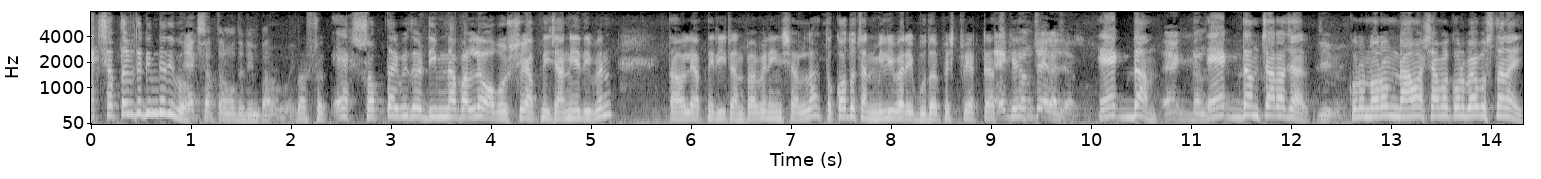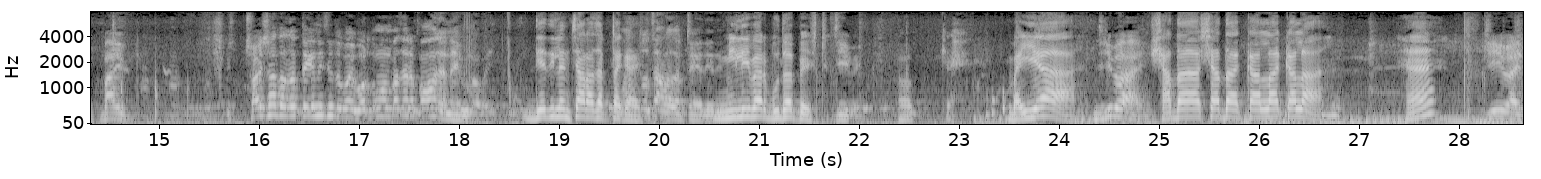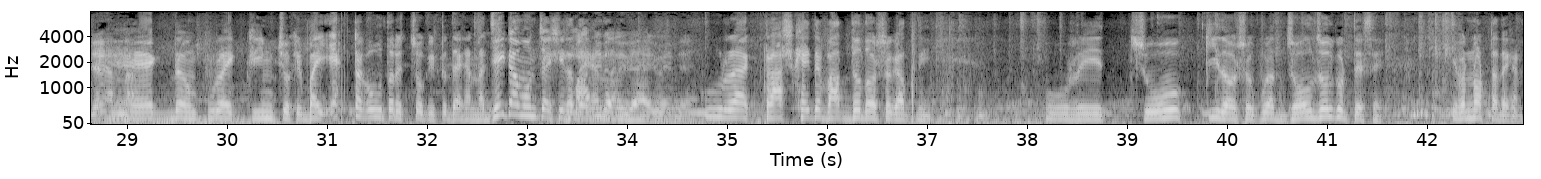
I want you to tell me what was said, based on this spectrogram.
এক সপ্তাহের ভিতরে দিব? এক সপ্তাহের মধ্যে ডিম পারব ভাই। দর্শক এক সপ্তাহের ভিতরে ডিম না পারলে অবশ্যই আপনি জানিয়ে দিবেন। তাহলে আপনি রিটার্ন পাবেন ইনশাল্লাহ তো কত চান মিলিবার এই বুদাপেস্ট পেয়ারটা আজকে? একদম একদম? চার হাজার। কোনো নরম নামার সামনে কোনো ব্যবস্থা নাই? ভাই ছয় সাত হাজার টাকা নিচ্ছে তো ভাই বর্তমান বাজারে পাওয়া যায় না এগুলো ভাই। দিয়ে দিলেন চার হাজার টাকায়। মিলিবার বুদাপেস্ট? জি ভাই। ওকে। ভাইয়া জি ভাই। সাদা সাদা কালা কালা। হ্যাঁ? জি ভাই দেখেন না। একদম পুরাই ক্রিম চোখের। ভাই একটা কবুতরের চোখ একটু দেখান না। যেটা মন চায় সেটা দেখান পুরা ক্রাশ খাইতে বাধ্য দর্শক আপনি। ওরে চোখ কি দর্শক পুরা জল জল করতেছে। এবার নটটা দেখান।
